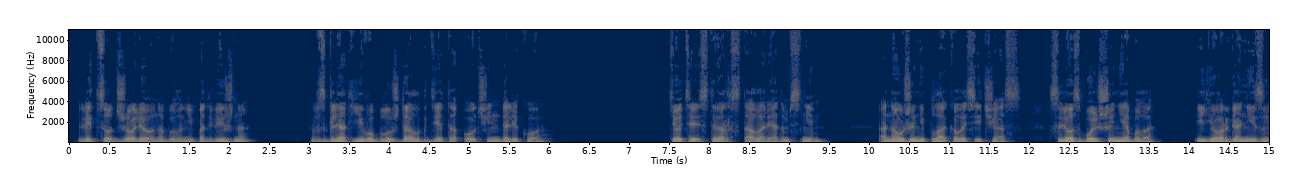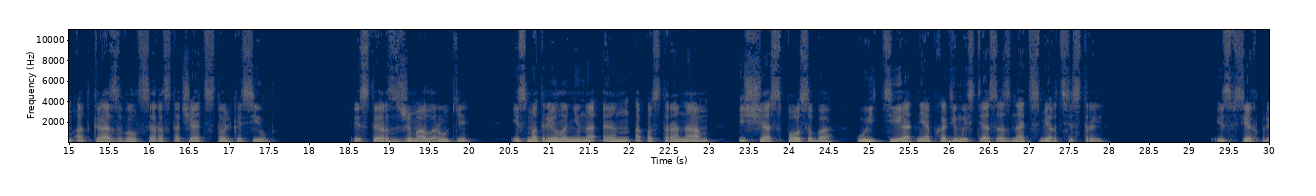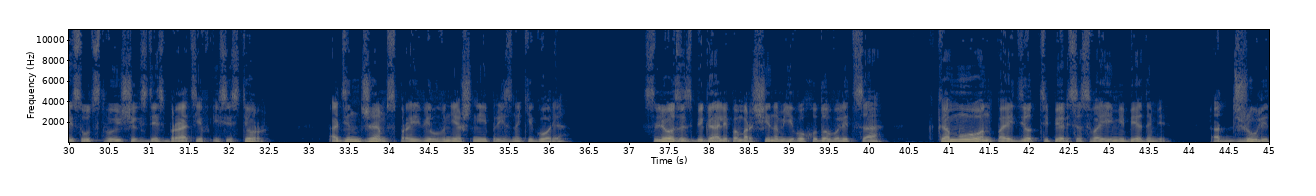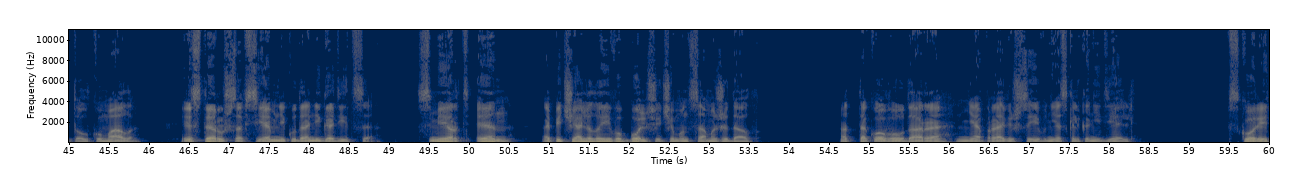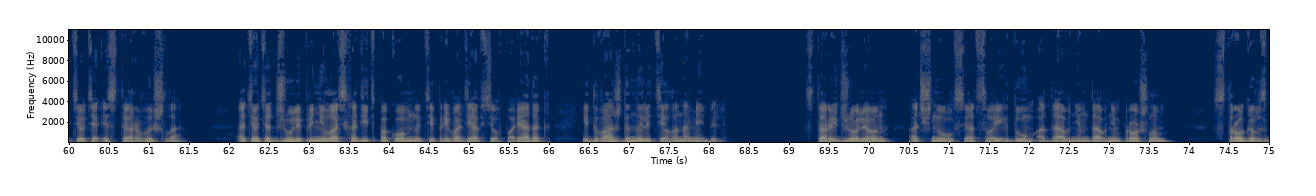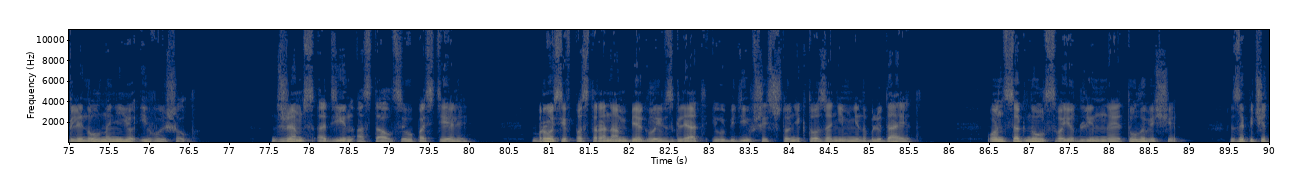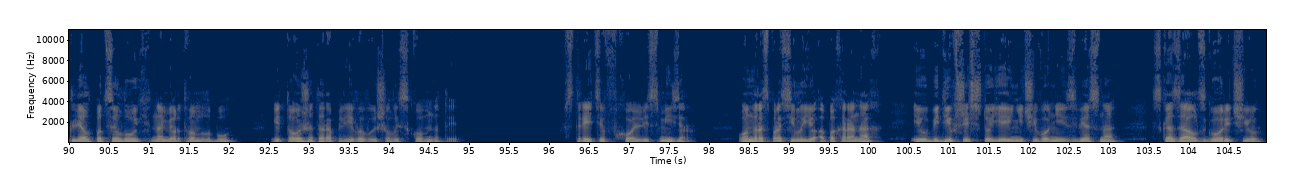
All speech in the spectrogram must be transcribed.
Лицо Джолиона было неподвижно, Взгляд его блуждал где-то очень далеко. Тетя Эстер стала рядом с ним. Она уже не плакала сейчас, слез больше не было, ее организм отказывался расточать столько сил. Эстер сжимала руки и смотрела не на Энн, а по сторонам, ища способа уйти от необходимости осознать смерть сестры. Из всех присутствующих здесь братьев и сестер один Джемс проявил внешние признаки горя. Слезы сбегали по морщинам его худого лица. К кому он пойдет теперь со своими бедами? От Джули толку мало. Эстер уж совсем никуда не годится. Смерть Энн опечалила его больше, чем он сам ожидал. От такого удара не оправишься и в несколько недель. Вскоре тетя Эстер вышла, а тетя Джули принялась ходить по комнате, приводя все в порядок, и дважды налетела на мебель. Старый Джолион очнулся от своих дум о давнем-давнем прошлом, строго взглянул на нее и вышел. Джемс один остался у постели. Бросив по сторонам беглый взгляд и убедившись, что никто за ним не наблюдает, он согнул свое длинное туловище, запечатлел поцелуй на мертвом лбу и тоже торопливо вышел из комнаты. Встретив в холле Смизер, он расспросил ее о похоронах и, убедившись, что ей ничего не известно, сказал с горечью,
